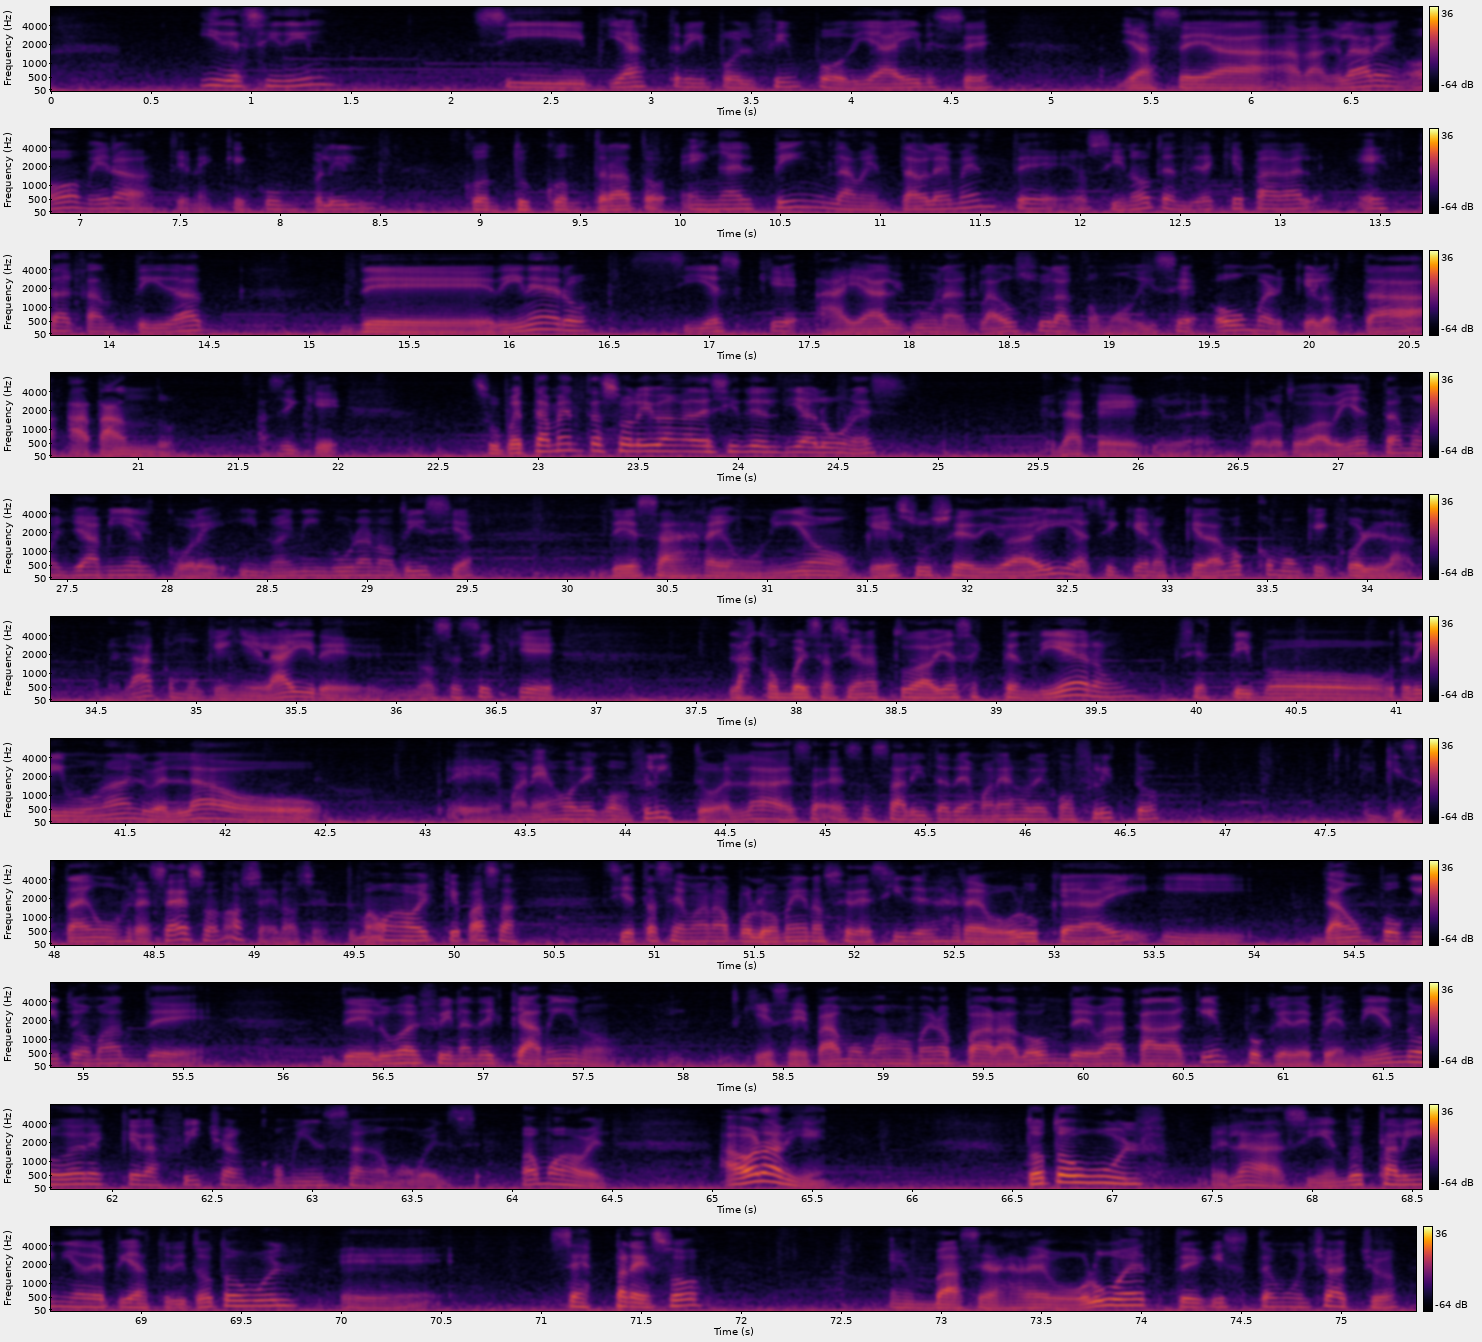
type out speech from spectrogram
y decidir si Piastri por fin podía irse ya sea a McLaren o mira, tienes que cumplir con tus contratos en Alpine, lamentablemente, o si no tendrías que pagar esta cantidad de dinero si es que hay alguna cláusula, como dice Omer, que lo está atando. Así que supuestamente eso lo iban a decir el día lunes, ¿verdad? Que, pero todavía estamos ya miércoles y no hay ninguna noticia de esa reunión que sucedió ahí, así que nos quedamos como que con la, ¿verdad? Como que en el aire. No sé si es que las conversaciones todavía se extendieron, si es tipo tribunal, ¿verdad? O eh, manejo de conflicto, ¿verdad? Esa, esa salita de manejo de conflicto. Y quizás está en un receso, no sé, no sé. Vamos a ver qué pasa si esta semana por lo menos se decide revolucionar ahí y da un poquito más de, de luz al final del camino. Que sepamos más o menos para dónde va cada quien, porque dependiendo de él es que las fichas comienzan a moverse. Vamos a ver. Ahora bien, Toto Wolf, ¿verdad? Siguiendo esta línea de Piastri, Toto Wolf eh, se expresó en base a Revolu este que hizo este muchacho.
